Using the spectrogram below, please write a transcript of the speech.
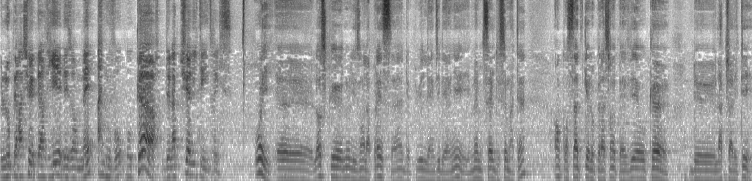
L'opération épervier est désormais à nouveau au cœur de l'actualité, Idriss. Oui, lorsque nous lisons la presse hein, depuis lundi dernier et même celle de ce matin, on constate que l'opération épervier est au cœur de l'actualité.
